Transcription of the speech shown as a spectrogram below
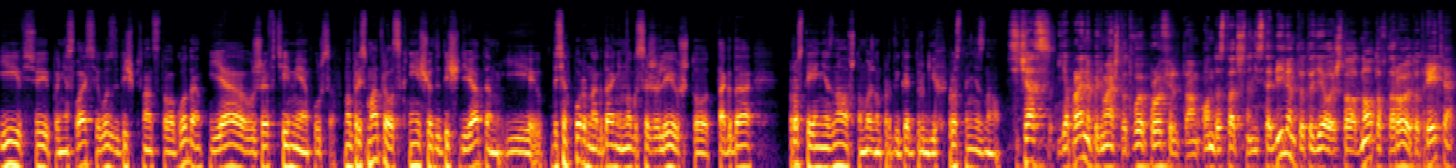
и все, и понеслась. И вот с 2015 года я уже в теме курсов. Но присматривался к ней еще в 2009, и до сих пор иногда немного сожалею, что тогда Просто я не знал, что можно продвигать других. Просто не знал. Сейчас я правильно понимаю, что твой профиль там, он достаточно нестабилен, ты делаешь то одно, то второе, то третье.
